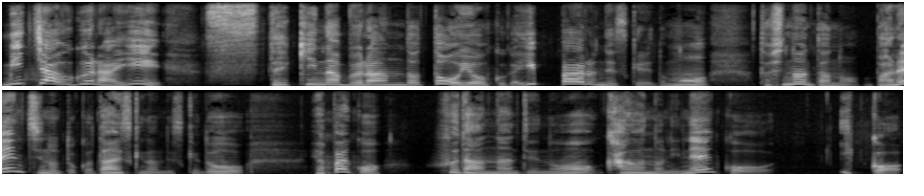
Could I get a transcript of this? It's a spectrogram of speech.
見ちゃうぐらい素敵なブランドとお洋服がいっぱいあるんですけれども私なんてあのバレンチノとか大好きなんですけどやっぱりこう普段なんていうのを買うのにねこう一個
